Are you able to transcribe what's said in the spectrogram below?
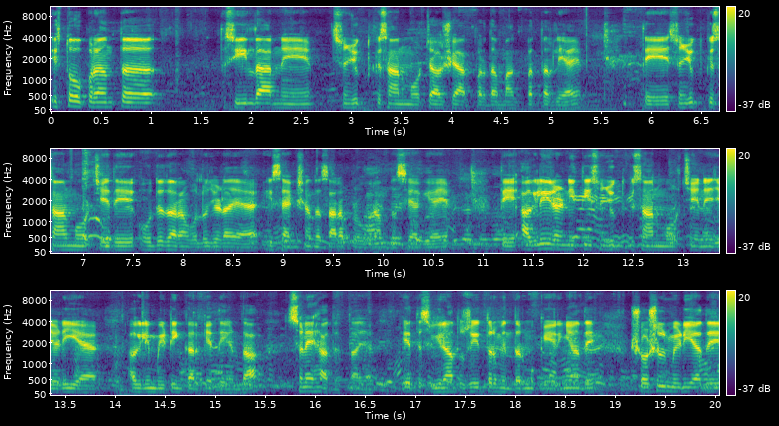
ਇਸ ਤੋਂ ਉਪਰੰਤ ਤਹਿਸੀਲਦਾਰ ਨੇ ਸੰਯੁਕਤ ਕਿਸਾਨ ਮੋਰਚਾ ਹੁਸ਼ਿਆਰਪੁਰ ਦਾ ਮੰਗ ਪੱਤਰ ਲਿਆ ਹੈ। ਤੇ ਸੰਯੁਕਤ ਕਿਸਾਨ ਮੋਰਚੇ ਦੇ ਅਹੁਦੇਦਾਰਾਂ ਵੱਲੋਂ ਜਿਹੜਾ ਹੈ, ਇਸ ਐਕਸ਼ਨ ਦਾ ਸਾਰਾ ਪ੍ਰੋਗਰਾਮ ਦੱਸਿਆ ਗਿਆ ਹੈ। ਤੇ ਅਗਲੀ ਰਣਨੀਤੀ ਸੰਯੁਕਤ ਕਿਸਾਨ ਮੋਰਚੇ ਨੇ ਜਿਹੜੀ ਹੈ, ਅਗਲੀ ਮੀਟਿੰਗ ਕਰਕੇ ਦੇਣ ਦਾ ਸੁਨੇਹਾ ਦਿੱਤਾ ਹੈ। ਇਹ ਤਸਵੀਰਾਂ ਤੁਸੀਂ ਧਰਮਿੰਦਰ ਮੁਕੇਰੀਆਂ ਦੇ ਸੋਸ਼ਲ ਮੀਡੀਆ ਦੇ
